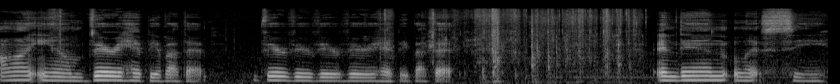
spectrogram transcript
I am very happy about that. Very, very, very, very happy about that. And then, let's see.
